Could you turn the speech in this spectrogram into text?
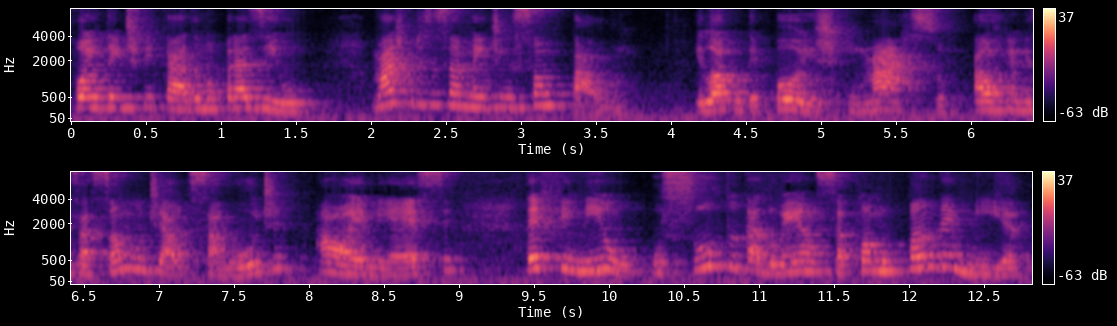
foi identificado no Brasil, mais precisamente em São Paulo. E logo depois, em março, a Organização Mundial de Saúde, a OMS, definiu o surto da doença como pandemia.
